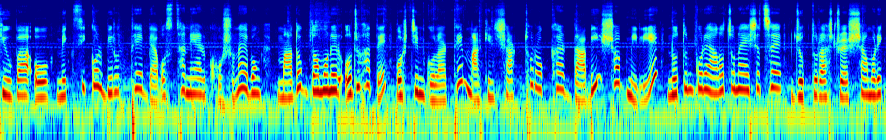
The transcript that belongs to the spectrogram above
কিউবা ও মেক্সিকোর বিরুদ্ধে ব্যবস্থা নেয়ার ঘোষণা এবং মাদক দমনের অজুহাতে পশ্চিম গোলার্ধে মার্কিন স্বার্থ রক্ষার দাবি সব মিলিয়ে নতুন করে আলোচনায় এসেছে যুক্তরাষ্ট্রের সামরিক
